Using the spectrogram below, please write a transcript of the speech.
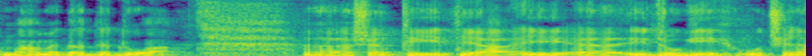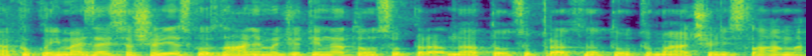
Mohameda Dedua Šenkitija i, i drugih učenjaka koji imaju zaista šarijesko znanje međutim na tom su, na to su na tom tumačenju islama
